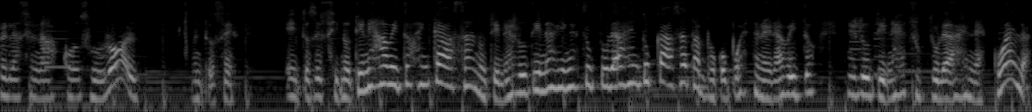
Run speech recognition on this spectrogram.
relacionados con su rol. Entonces, entonces, si no tienes hábitos en casa, no tienes rutinas bien estructuradas en tu casa, tampoco puedes tener hábitos ni rutinas estructuradas en la escuela.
